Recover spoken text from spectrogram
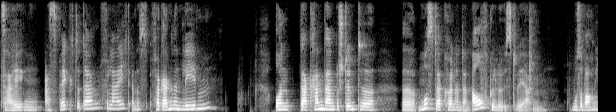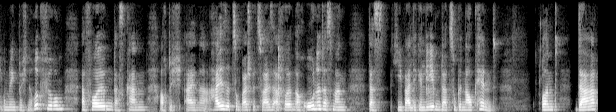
zeigen Aspekte dann vielleicht eines vergangenen Lebens. Und da kann dann bestimmte äh, Muster können dann aufgelöst werden. Muss aber auch nicht unbedingt durch eine Rückführung erfolgen. Das kann auch durch eine Heilsitzung beispielsweise erfolgen, auch ohne dass man das jeweilige Leben dazu genau kennt. Und da,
